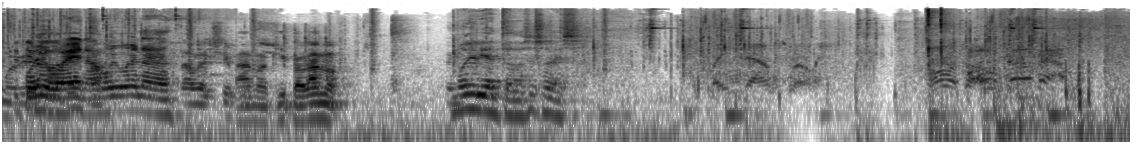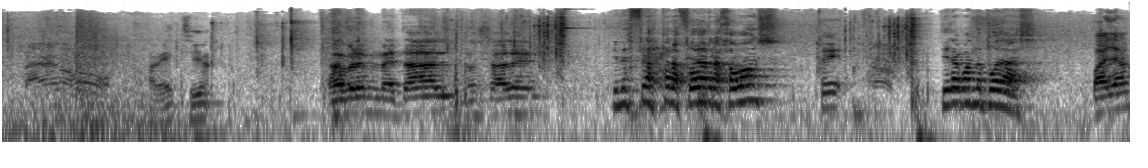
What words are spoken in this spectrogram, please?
muy Muy bien. buena, muy buena. Vamos, equipo, vamos. Muy bien todos, eso es. A ver, tío. Abren metal, no salen. ¿Tienes flash para afuera, Rajobos? Sí. Tira cuando puedas. Vaya.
